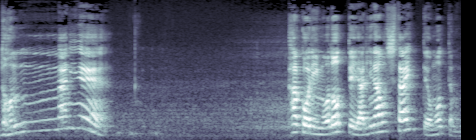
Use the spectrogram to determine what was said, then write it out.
どんなにね過去に戻ってやり直したいって思ってもね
